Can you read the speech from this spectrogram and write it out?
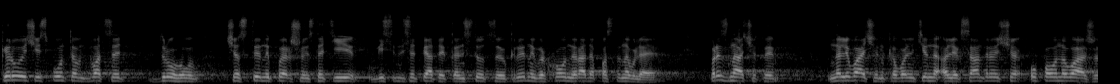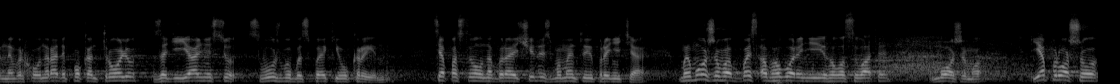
керуючись пунктом 22 частини 1 статті 85 Конституції України, Верховна Рада постановляє призначити Наливайченка Валентина Олександровича уповноваженим Верховної Ради по контролю за діяльністю Служби безпеки України. Ця постанова набирає чинність з моменту її прийняття. Ми можемо без обговорення її голосувати? Можемо. Я прошу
